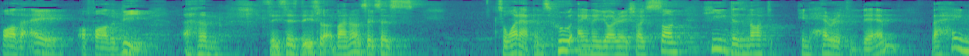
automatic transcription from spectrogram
father A or father B. Um, so he says. So he says, so what happens? Who Aina Yoresh son? He does not inherit them. Vahein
